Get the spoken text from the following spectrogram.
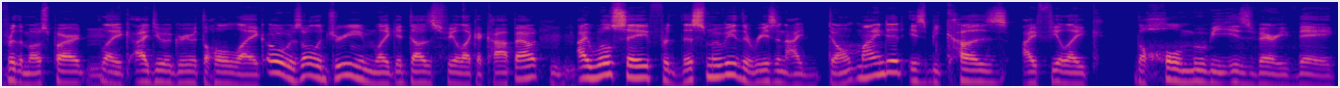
for the most part. Like I do agree with the whole like, oh, it was all a dream. Like it does feel like a cop out. I will say for this movie, the reason I don't mind it is because I feel like the whole movie is very vague.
